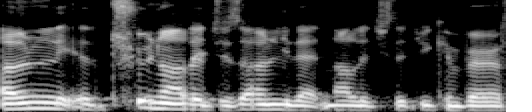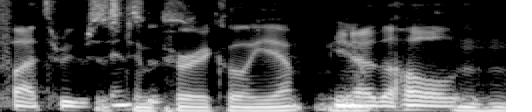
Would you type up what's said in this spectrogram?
only true knowledge is only that knowledge that you can verify through the Just senses. empirical, yeah. You know the whole. Mm-hmm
